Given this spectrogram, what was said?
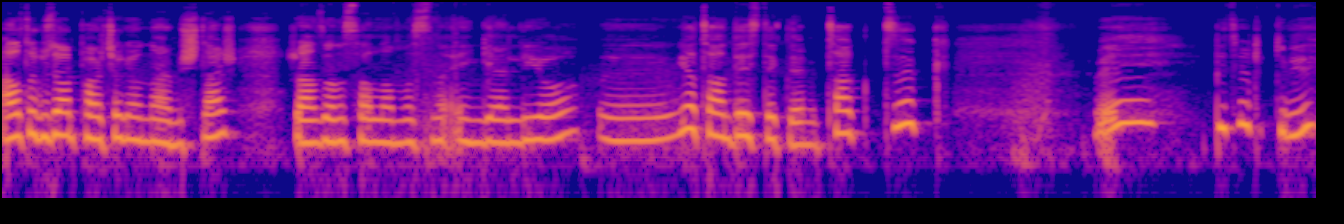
Alta güzel parça göndermişler. Ranzanın sallanmasını engelliyor. Ee, yatağın desteklerini taktık. Ve bitirdik gibi.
